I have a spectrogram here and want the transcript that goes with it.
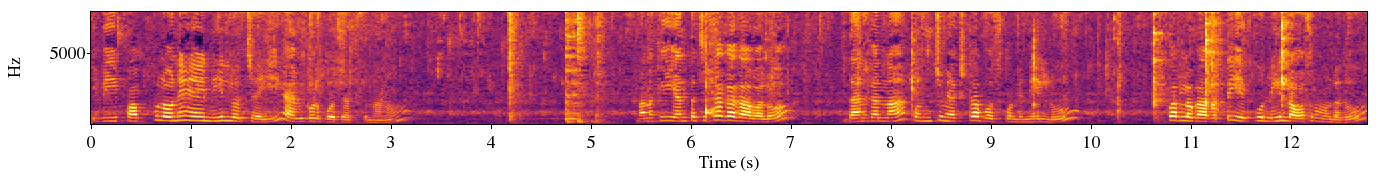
ఇవి పప్పులోనే నీళ్ళు వచ్చాయి. అవి కూడా పోసేస్తున్నాను. మనకి ఎంత చిక్కగా కావాలో దానికన్నా కొంచెం ఎక్స్ట్రా పోసుకోండి నీళ్ళు. కుక్కర్లో కాబట్టి ఎక్కువ నీళ్ళు అవసరం ఉండదు.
